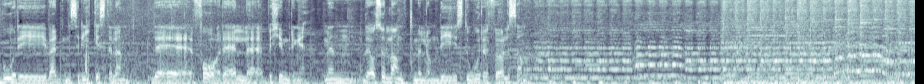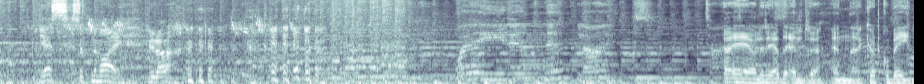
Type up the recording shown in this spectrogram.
Jeg bor i verdens rikeste land. Det er få reelle bekymringer, men det er også langt mellom de store følelsene. Yes, 17. mai. Hurra. Jeg er allerede eldre enn Kurt Cobain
